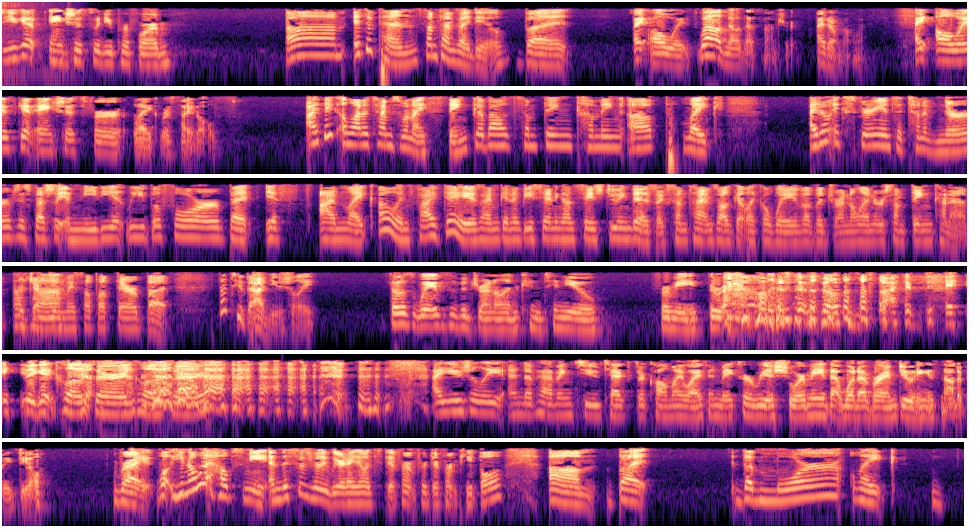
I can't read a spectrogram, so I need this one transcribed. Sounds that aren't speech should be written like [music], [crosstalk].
Do you get anxious when you perform? Um, it depends. Sometimes I do, but I always. Well, no, that's not true. I don't know. I always get anxious for like recitals. I think a lot of times when I think about something coming up, like I don't experience a ton of nerves, especially immediately before, but if I'm like, oh, in five days I'm going to be standing on stage doing this. Like sometimes I'll get like a wave of adrenaline or something, kind of projecting uh-huh. myself up there, but not too bad usually. Those waves of adrenaline continue for me throughout [laughs] those five days. They get closer and closer. [laughs] I usually end up having to text or call my wife and make her reassure me that whatever I'm doing is not a big deal. Right. Well, you know what helps me, and this is really weird. I know it's different for different people, um, but the more like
